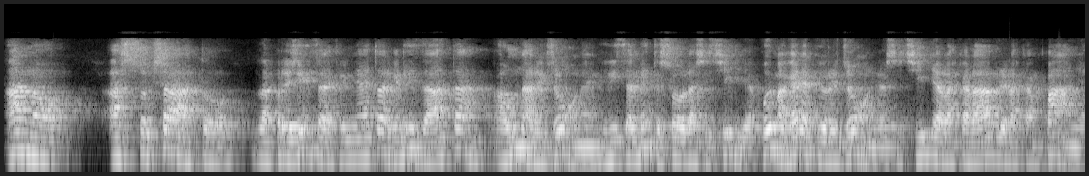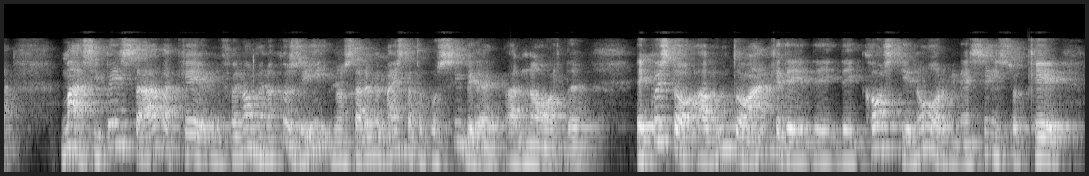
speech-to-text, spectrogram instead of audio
hanno associato la presenza della criminalità organizzata a una regione, inizialmente solo la Sicilia, poi magari a più regioni, la Sicilia, la Calabria la Campania, ma si pensava che un fenomeno così non sarebbe mai stato possibile al nord. E questo ha avuto anche dei, dei, dei costi enormi, nel senso che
